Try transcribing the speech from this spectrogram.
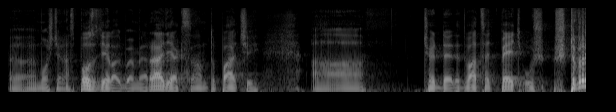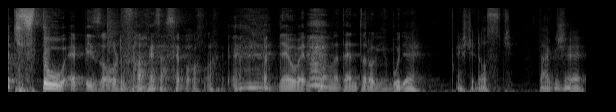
Uh, môžete nás pozdieľať, budeme radi, ak sa vám to páči. A ČD 25, už štvrťstú epizódu máme za sebou. Neuveriteľné, tento rok ich bude ešte dosť. Takže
